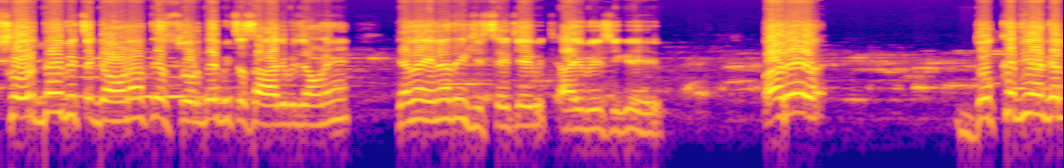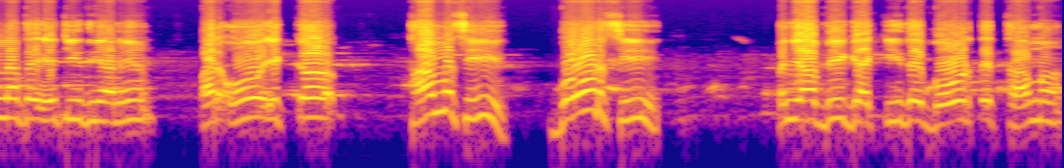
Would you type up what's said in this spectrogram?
ਸੁਰ ਦੇ ਵਿੱਚ ਗਾਉਣਾ ਤੇ ਸੁਰ ਦੇ ਵਿੱਚ ਸਾਜ਼ ਵਜਾਉਣੇ, ਕਹਿੰਦਾ ਇਹਨਾਂ ਦੇ ਹਿੱਸੇ 'ਚ ਆਏ ਹੋਏ ਸੀਗੇ ਇਹ। ਪਰ ਦੁੱਖ ਦੀਆਂ ਗੱਲਾਂ ਤਾਂ ਇਹ ਚੀਜ਼ ਦੀਆਂ ਨੇ, ਪਰ ਉਹ ਇੱਕ ਥੰਮ ਸੀ, ਬੋੜ ਸੀ। ਪੰਜਾਬੀ ਗਾਇਕੀ ਦੇ ਬੋੜ ਤੇ ਥੰਮ,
